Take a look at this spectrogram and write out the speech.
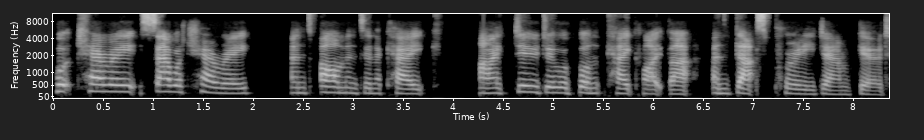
Put cherry, sour cherry and almond in a cake I do do a Bundt cake like that, and that's pretty damn good.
